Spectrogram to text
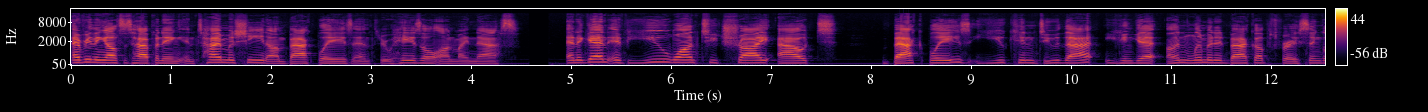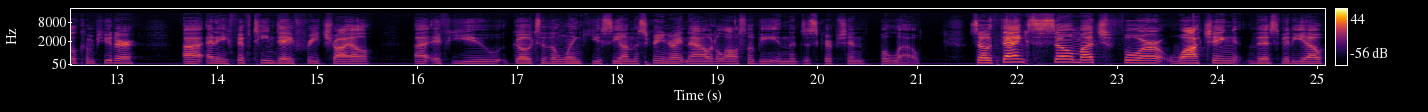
Everything else is happening in Time Machine on Backblaze and through Hazel on my NAS. And again, if you want to try out Backblaze, you can do that. You can get unlimited backups for a single computer uh, and a 15 day free trial uh, if you go to the link you see on the screen right now, it'll also be in the description below. So thanks so much for watching this video.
